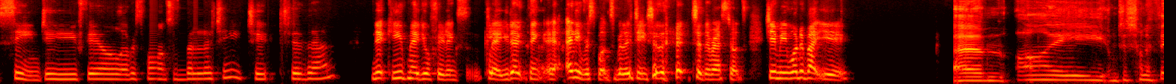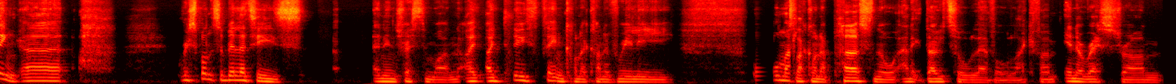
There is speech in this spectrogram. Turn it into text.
scene, do you feel a responsibility to, to them? Nick, you've made your feelings clear. You don't think any responsibility to the, to the restaurants. Jimi, what about you? Um, I, I'm just trying to think. Uh, responsibilities an interesting one. I, I do think on a kind of really, almost like on a personal, anecdotal level, like if I'm in a restaurant,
